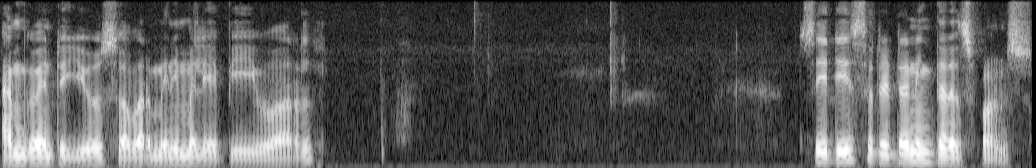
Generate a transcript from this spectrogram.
I'm going to use our minimal API URL so it is returning the response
